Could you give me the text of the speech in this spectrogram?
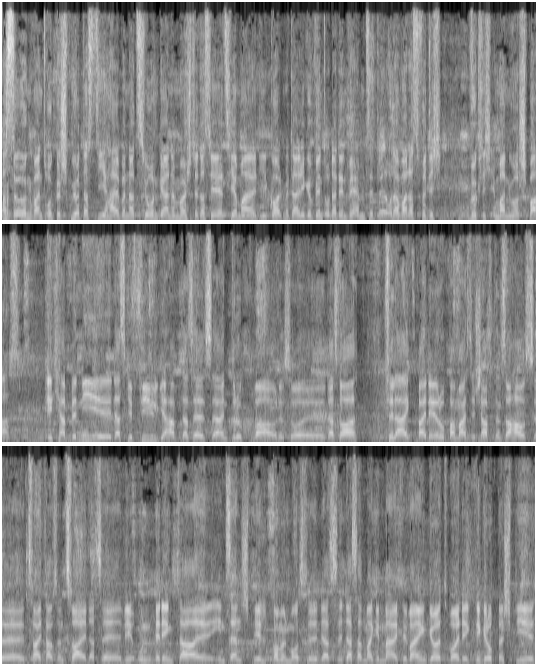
Hast du irgendwann Druck gespürt, dass die halbe Nation gerne möchte, dass ihr jetzt hier mal die Goldmedaille gewinnt oder den WM-Titel? Oder war das für dich wirklich immer nur Spaß? Ich habe nie das Gefühl gehabt, dass es ein Druck war oder so. Das war vielleicht bei den Europameisterschaften zu Hause 2002, dass wir unbedingt da ins Endspiel kommen mussten. Das, das hat man gemerkt. Wir waren in Göteborg, das Gruppenspiel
